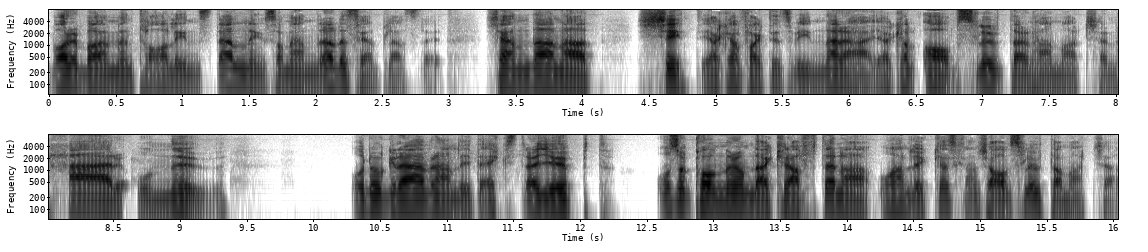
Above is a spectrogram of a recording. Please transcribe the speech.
var det bara en mental inställning som ändrades helt plötsligt. Kände han att shit, jag kan faktiskt vinna det här, jag kan avsluta den här matchen här och nu. Och då gräver han lite extra djupt, och så kommer de där krafterna och han lyckas kanske avsluta matchen.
